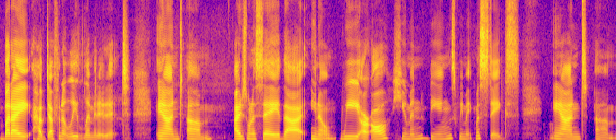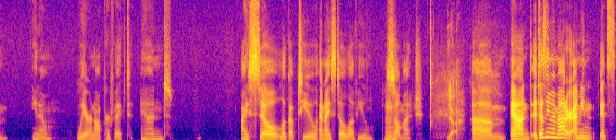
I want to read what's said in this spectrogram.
But I have definitely limited it. And um I just want to say that, you know, we are all human beings. We make mistakes. And um you know, we are not perfect and I still look up to you and I still love you Mhm. so much. Yeah. Um, and it doesn't even matter. I mean, it's,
